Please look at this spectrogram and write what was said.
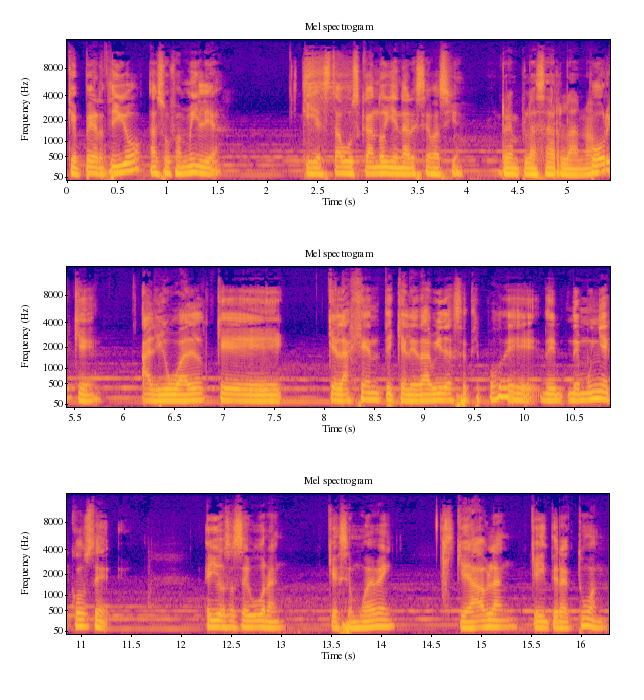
que perdió a su familia y está buscando llenar ese vacío. Reemplazarla, ¿no? Porque al igual que, que la gente que le da vida a este tipo de, de- de muñecos, de- ellos aseguran que se mueven, que hablan, que interactúan.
